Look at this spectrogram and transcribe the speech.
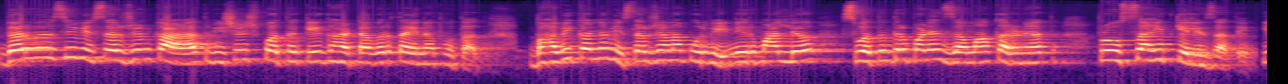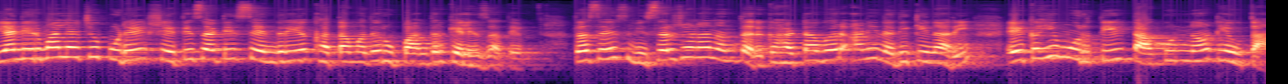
दरवर्षी विसर्जन काळात विशेष पथके घाटावर तैनात होतात. भाविकांना विसर्जनापूर्वी निर्माल्य स्वतंत्रपणे जमा करण्यात प्रोत्साहित केले जाते. या निर्माल्याच्या पुढे शेतीसाठी सेंद्रिय खतामध्ये रूपांतर केले जाते. तसेच विसर्जनानंतर घाटावर आणि नदीकिनारी एकही मूर्ती टाकून न ठेवता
